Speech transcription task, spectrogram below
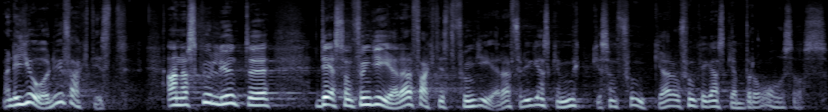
Men det gör det ju faktiskt. Annars skulle ju inte det som fungerar faktiskt fungera, för det är ganska mycket som funkar och funkar ganska bra hos oss.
